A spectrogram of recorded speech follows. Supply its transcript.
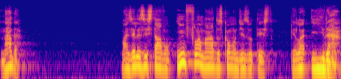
Nada. Mas eles estavam inflamados, como diz o texto, pela ira.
